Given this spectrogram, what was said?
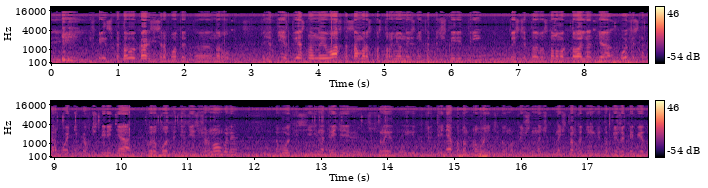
и, и, в принципе того, как здесь работает э, народ. Значит, есть две основные вахты, самые распространенные из них это 4-3, то есть это в основном актуально для офисных работников. 4 дня вы работаете здесь в Чернобыле, в офисе, и на третий, собственно, и- три дня потом проводите дома. То есть на, на четвертый день где-то ближе к обеду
